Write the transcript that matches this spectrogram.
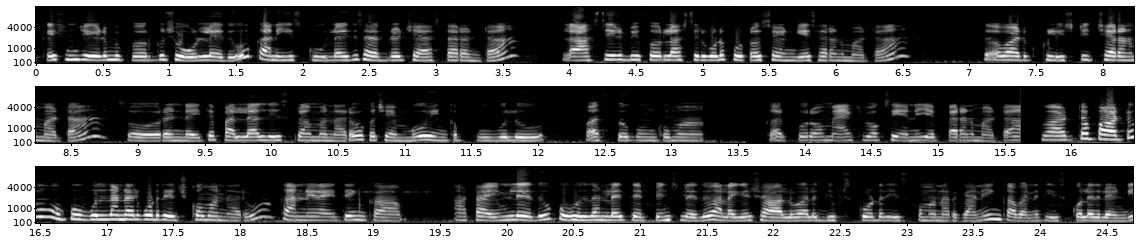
అకేషన్ చేయడం ఇప్పటివరకు చూడలేదు. కానీ ఈ స్కూల్లో అయితే సెలబ్రేట్ చేస్తారంట. Last year before last year కూడా ఫొటోస్ సెండ్ చేశారనమాట సో వాడికి ఒక లిస్ట్ ఇచ్చారనమాట సో రెండు అయితే పల్లాలు తీసుకురామన్నారు ఒక చెంబు ఇంకా పువ్వులు పసుపు కుంకుమ కర్పూరం మ్యాచ్ బాక్స్ ఇవన్నీ చెప్పారనమాట వాటితో పాటు పువ్వుల దండలు కూడా తెచ్చుకోమన్నారు. కానీ నేనైతే ఇంకా ఆ టైం లేదు. పువ్వుల దండలు అయితే తెప్పించలేదు. అలాగే శాలువాలు గిఫ్ట్స్ కూడా తీసుకోమన్నారు కానీ ఇంకా అవన్నీ తీసుకోలేదులేండి.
